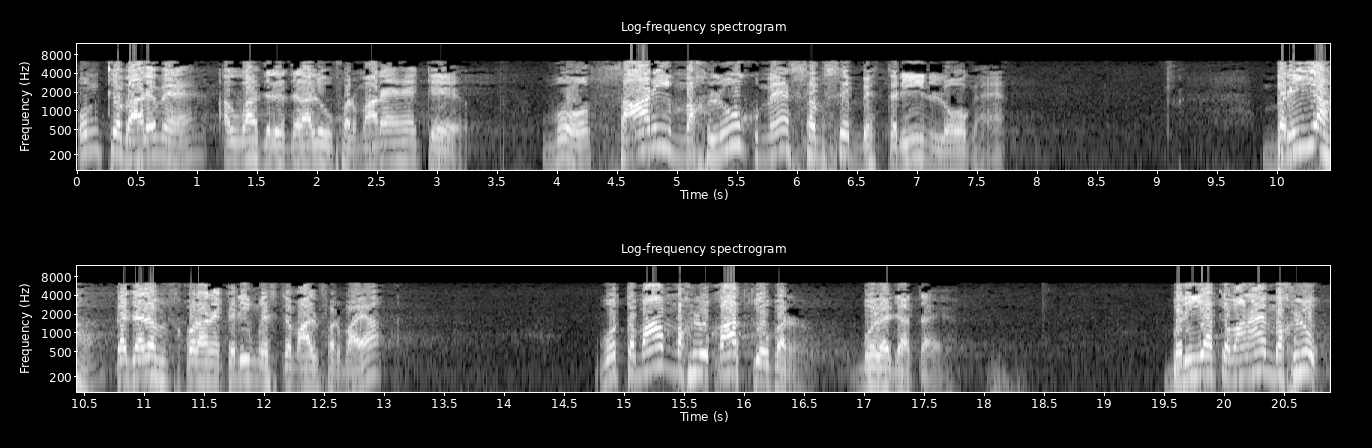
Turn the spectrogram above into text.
ان کے بارے میں اللہ جل جلالہ فرما رہے ہیں کہ وہ ساری مخلوق میں سب سے بہترین لوگ ہیں۔ بریہ کا جنب قرآن کریم نے استعمال فرمایا، وہ تمام مخلوقات کے اوپر بولا جاتا ہے۔ بریہ کے معنی ہے مخلوق۔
